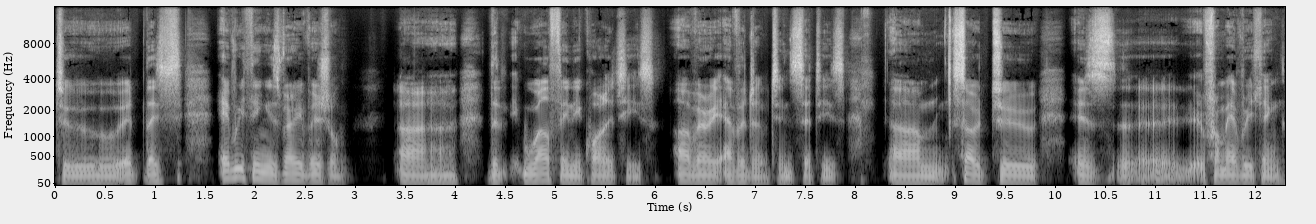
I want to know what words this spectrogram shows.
to. It, they, everything is very visual. Uh, the wealth inequalities are very evident in cities. Um, so too is uh, from everything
